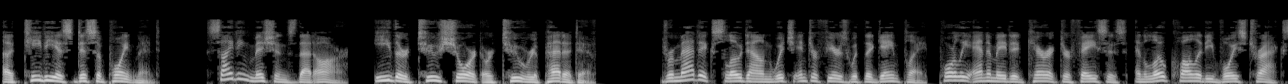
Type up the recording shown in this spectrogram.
a tedious disappointment, citing missions that are either too short or too repetitive. Dramatic slowdown which interferes with the gameplay, poorly animated character faces, and low-quality voice tracks.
